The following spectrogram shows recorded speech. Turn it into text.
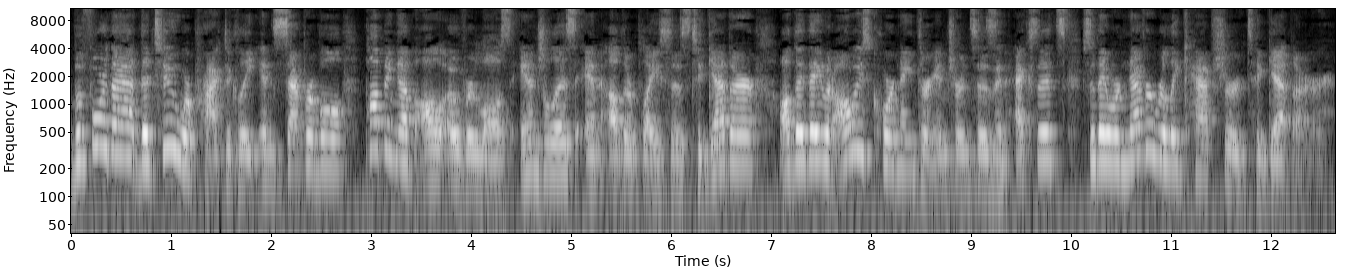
Before that, the two were practically inseparable, popping up all over Los Angeles and other places together, although they would always coordinate their entrances and exits, so they were never really captured together.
